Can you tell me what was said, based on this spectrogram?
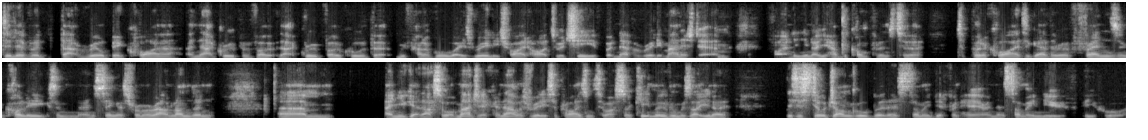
delivered that real big choir and that group of vo- that group vocal that we've kind of always really tried hard to achieve but never really managed it and finally you know you have the confidence to to put a choir together of friends and colleagues and, and singers from around london um, and you get that sort of magic and that was really surprising to us so keep moving was like you know this is still jungle but there's something different here and there's something new for people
